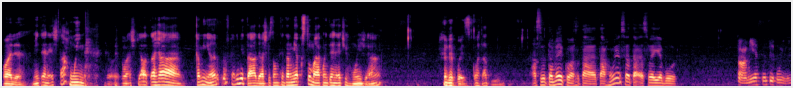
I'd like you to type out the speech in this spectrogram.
Olha, minha internet tá ruim. Eu, eu acho que ela tá já caminhando para ficar limitada. Eu acho que estão tentando me acostumar com a internet ruim já. Depois cortar tudo. A sua também, Costa? Tá, tá ruim ou a sua, tá, a sua aí é boa? Não, a minha é sempre ruim, né?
